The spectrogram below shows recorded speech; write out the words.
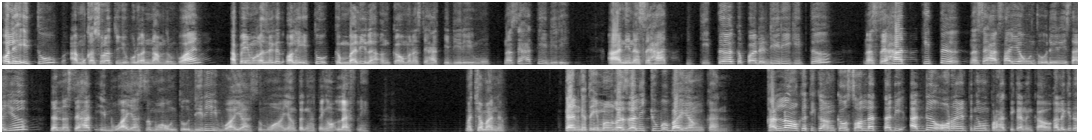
Oleh itu, muka surat 76 tuan-puan, apa yang Ghazali kata? Oleh itu, kembalilah engkau menasihati dirimu. Nasihati diri. Ha, ini nasihat kita kepada diri kita, nasihat kita, nasihat saya untuk diri saya, dan nasihat ibu ayah semua untuk diri ibu ayah semua yang tengah tengok live ni. Macam mana? Kan kata Imam Ghazali, cuba bayangkan. Kalau ketika engkau solat tadi, ada orang yang tengah memperhatikan engkau. Kalau kita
